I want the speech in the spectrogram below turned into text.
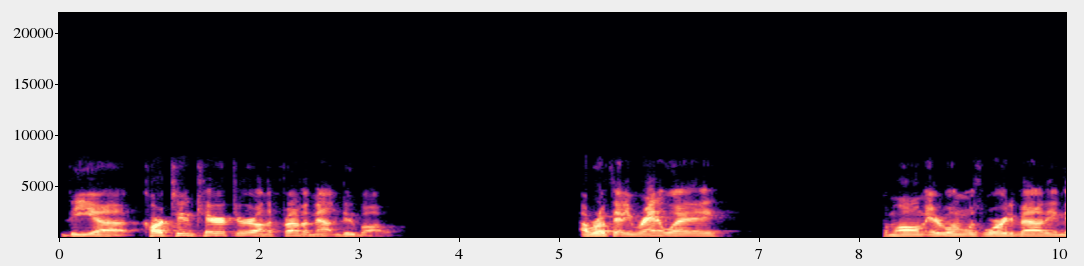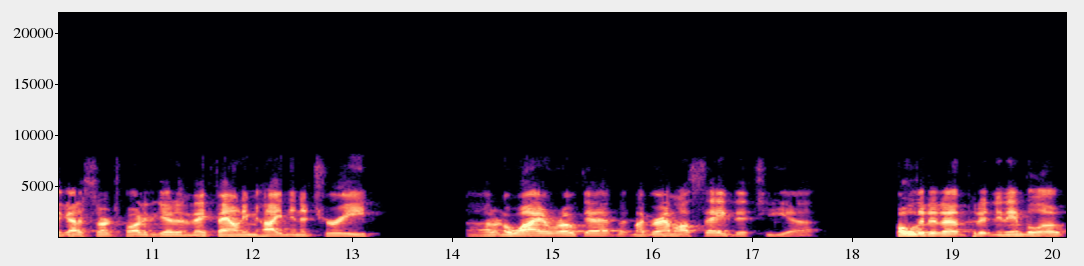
the uh, cartoon character on the front of a Mountain Dew bottle. I wrote that he ran away from home. Everyone was worried about him. They got a search party together and they found him hiding in a tree. Uh, I don't know why I wrote that, but my grandma saved it. She uh, folded it up, put it in an envelope.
